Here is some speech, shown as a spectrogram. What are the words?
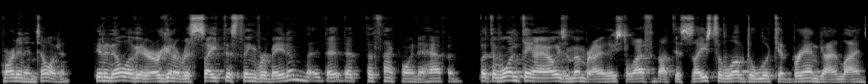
smart and intelligent, in an elevator are going to recite this thing verbatim. That, that, that's not going to happen. But the one thing I always remember, I used to laugh about this, is I used to love to look at brand guidelines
